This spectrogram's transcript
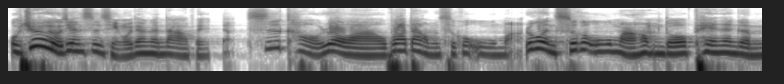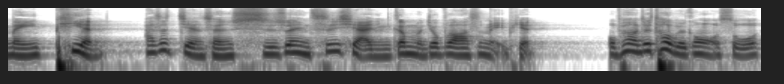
我觉得有件事情，我一定要跟大家分享。吃烤肉啊，我不知道大家有没有吃过乌马。如果你吃过乌马，他们都配那个梅片，它是剪成丝，所以你吃起来你根本就不知道是梅片。我朋友就特别跟我说，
